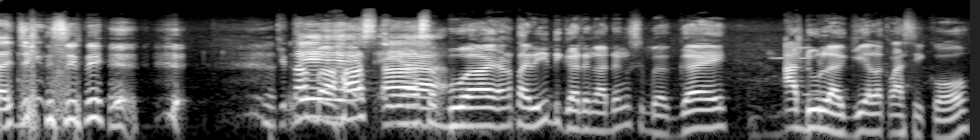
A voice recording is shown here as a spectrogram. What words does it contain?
anjing di sini? Kita Ini, bahas uh, iya. sebuah yang tadi digadang-gadang sebagai adu lagi El Clasico.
